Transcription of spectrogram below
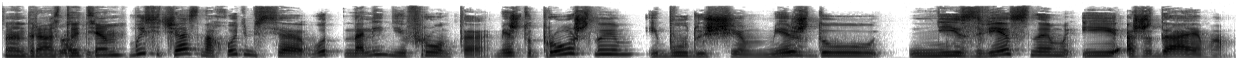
Здравствуйте. Мы сейчас находимся вот на линии фронта между прошлым и будущим, между неизвестным и ожидаемым.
